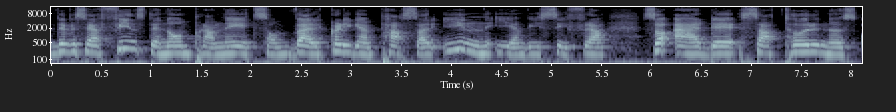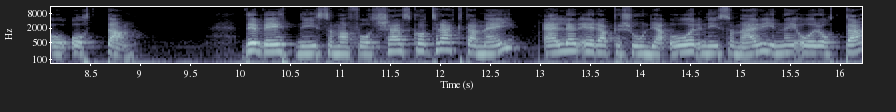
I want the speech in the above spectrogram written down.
det vill säga finns det någon planet som verkligen passar in i en viss siffra så är det Saturnus och åttan. Det vet ni som har fått själskontrakt av mig eller era personliga år, ni som är inne i år 8.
